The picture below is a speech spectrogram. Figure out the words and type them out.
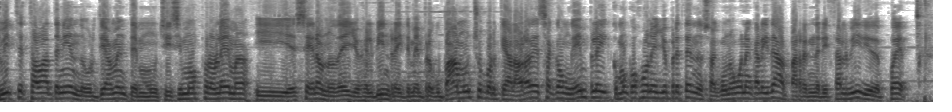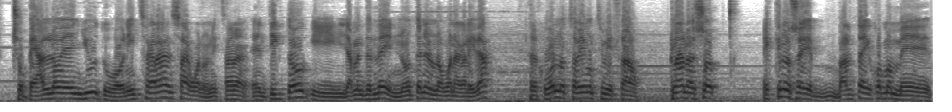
Twitch estaba teniendo últimamente muchísimos problemas y ese era uno de ellos, el bitrate. Me preocupaba mucho porque a la hora de sacar un gameplay, ¿cómo cojones yo pretendo sacar una buena calidad para renderizar el vídeo y después chopearlo en YouTube o en Instagram. Bueno, en Instagram, en TikTok y ya me entendéis, no tener una buena calidad. El juego no está bien optimizado. Claro, eso es que no sé, Balta y Juanma me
